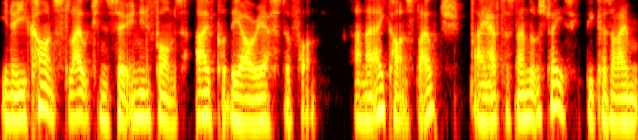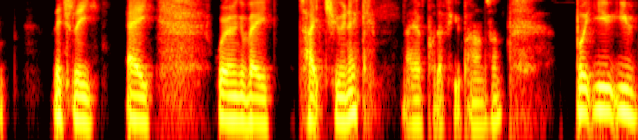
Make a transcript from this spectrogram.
you know you can't slouch in certain uniforms. I've put the RAF stuff on, and I can't slouch. I have to stand up straight because I'm literally a wearing a very tight tunic. I have put a few pounds on, but you you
